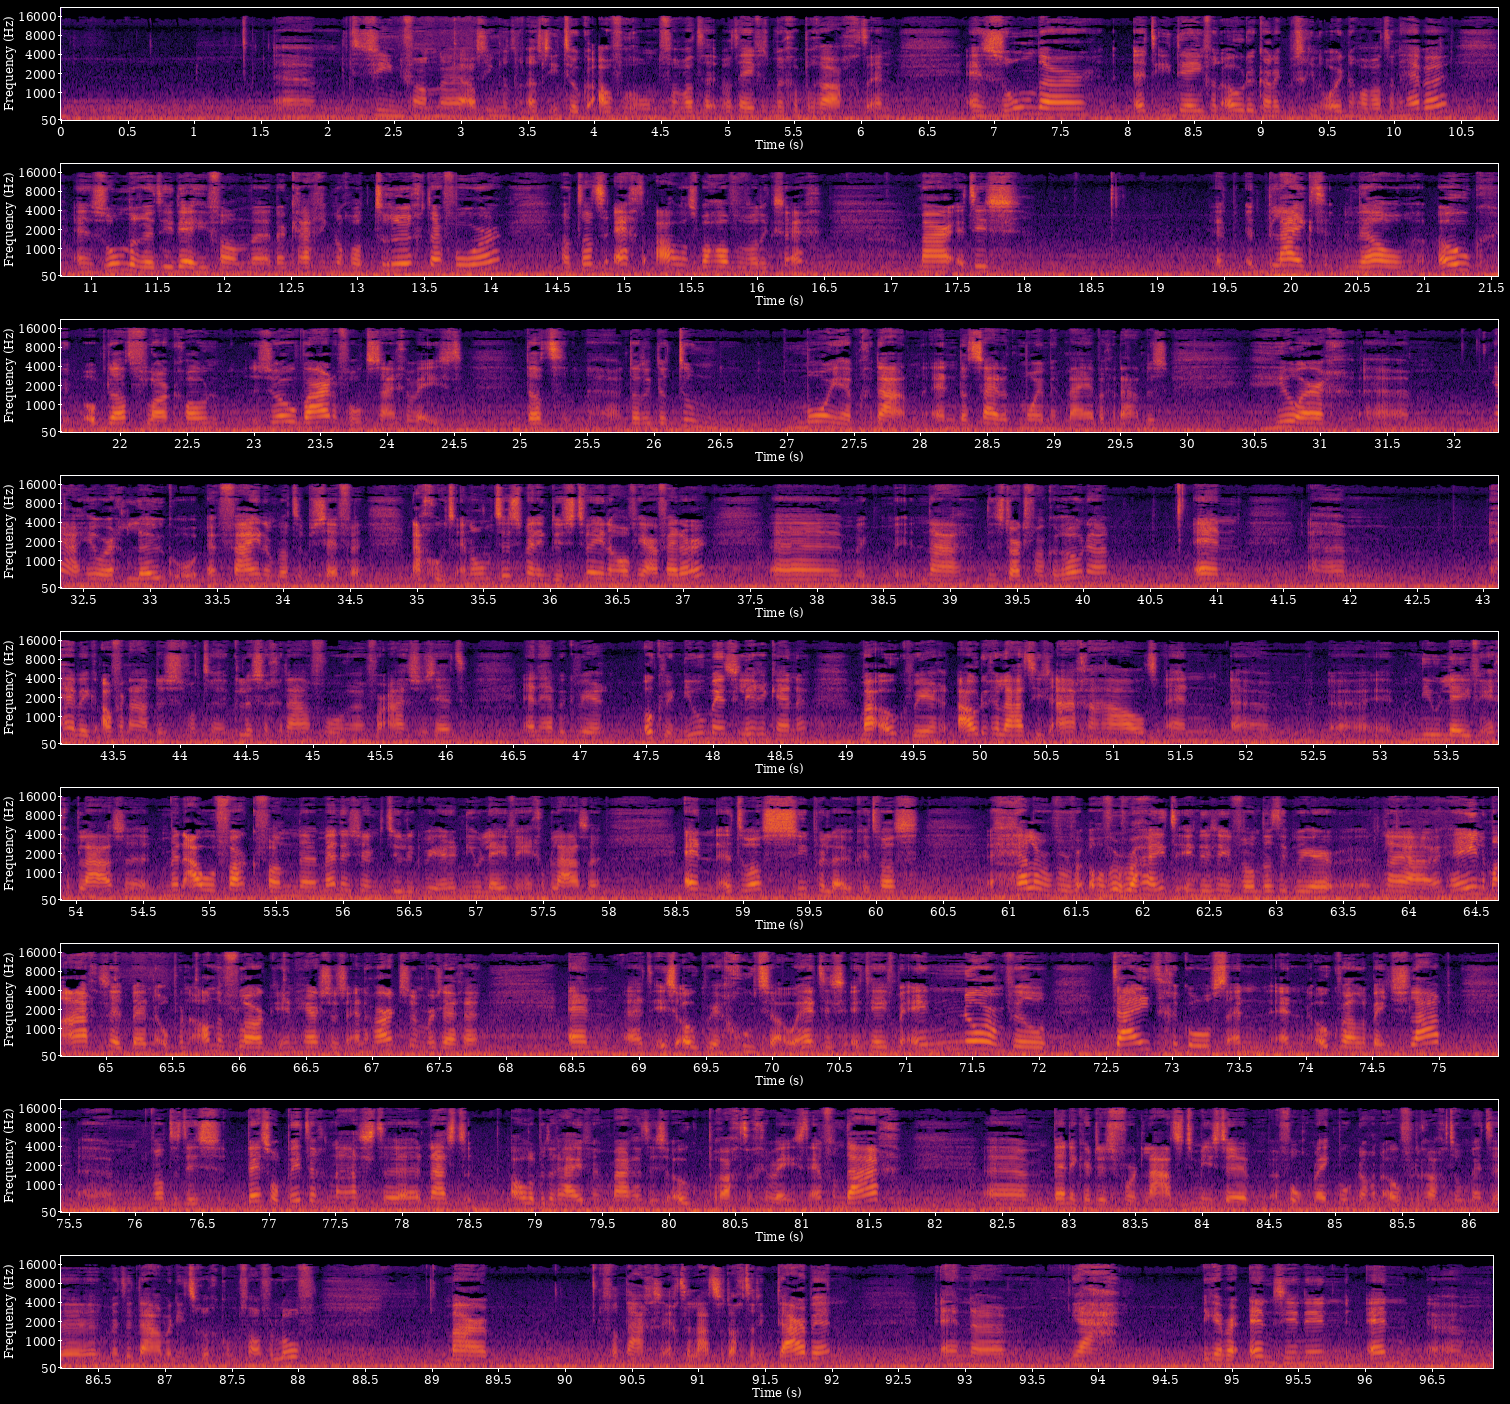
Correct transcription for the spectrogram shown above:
um, te zien van uh, als iemand als iets ook afrondt, van wat, wat heeft het me gebracht. En, en zonder het idee van oh, daar kan ik misschien ooit nog wel wat aan hebben. En zonder het idee van uh, dan krijg ik nog wat terug daarvoor. Want dat is echt alles behalve wat ik zeg. Maar het is. Het, het blijkt wel ook op dat vlak gewoon zo waardevol te zijn geweest. Dat, uh, dat ik dat toen mooi heb gedaan. En dat zij dat mooi met mij hebben gedaan. Dus heel erg, um, ja, heel erg leuk en fijn om dat te beseffen. Nou goed, en ondertussen ben ik dus 2,5 jaar verder. Um, na de start van corona. En um, heb ik af en aan dus wat uh, klussen gedaan voor, uh, voor. En heb ik weer, ook weer nieuwe mensen leren kennen. Maar ook weer oude relaties aangehaald. En nieuw leven ingeblazen. Mijn oude vak van manager natuurlijk weer nieuw leven ingeblazen. En het was super leuk. Het was hell of a ride. In de zin van dat ik weer nou ja, helemaal aangezet ben op een ander vlak in hersens en hart, zullen we maar zeggen. En het is ook weer goed zo. Het, is, het heeft me enorm veel tijd gekost en, en ook wel een beetje slaap. Um, want het is best wel pittig naast, uh, naast alle bedrijven, maar het is ook prachtig geweest. En vandaag um, ben ik er dus voor het laatst. Tenminste, volgende week moet ik nog een overdracht doen met de, met de dame die terugkomt van verlof. Maar vandaag is echt de laatste dag dat ik daar ben. En um, ja, ik heb er en zin in. En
